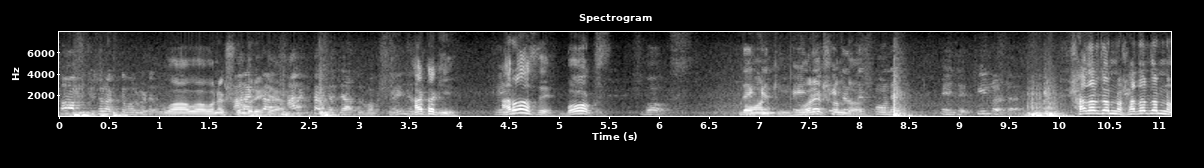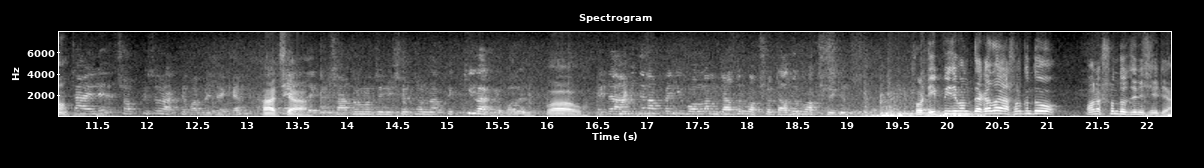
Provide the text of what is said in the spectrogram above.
সব কিছু রাখতে পারবে এটা। ওয়াও ওয়াও অনেক সুন্দর এটা। আরেকটা আছে জাদুর বাক্স। এই যে আরটা কি? আরও আছে? বক্স বক্স দেখেন, অনেক সুন্দর। অনেক এই যে কি হলো এটা সাদার জন্য সাদার জন্য? চাইলে সবকিছু রাখতে পারবে দেখেন। আচ্ছা। সাধারণ জিনিসের জন্য আপনি কি লাগবে বলেন? ওয়াও এটা আমি যেন আপনাকে বললাম জাদুর বাক্স জাদুর কিন্তু তো ডিপি যেমন দেখা যায় আসলে কিন্তু অনেক সুন্দর জিনিস এটা।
